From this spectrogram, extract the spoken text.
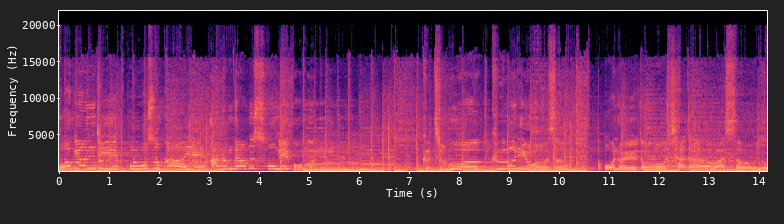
오견지 호숫가의 아름다운 송해공은 그 추억 그리워서 오늘도 찾아왔어요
